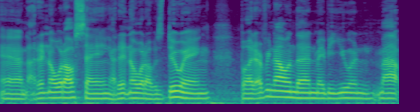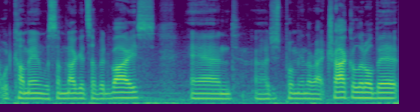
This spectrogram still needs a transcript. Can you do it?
and I didn't know what I was saying. I didn't know what I was doing. But every now and then, maybe you and Matt would come in with some nuggets of advice and uh, just put me in the right track a little bit.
